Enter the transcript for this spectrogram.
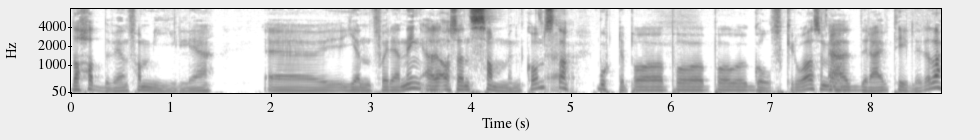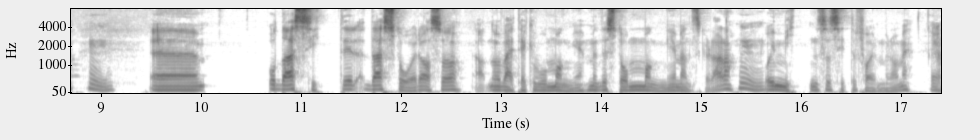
Da hadde vi en familiegjenforening, Uh, gjenforening, er, altså en sammenkomst, da, borte på, på, på golfkroa, som Ja. jeg dreiv tidligere. da Mm. Eh, og der sitter Der står det altså ja, Nå veit jeg ikke hvor mange, men det står mange mennesker der. da Mm. Og i midten så sitter farmora mi. Ja.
